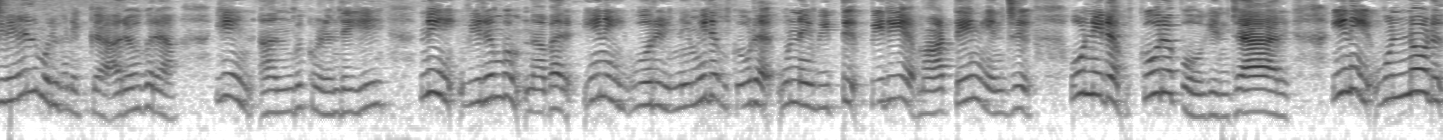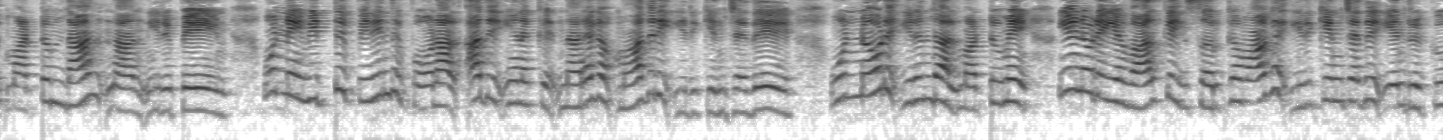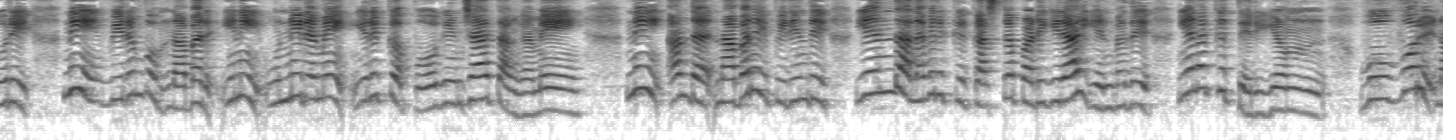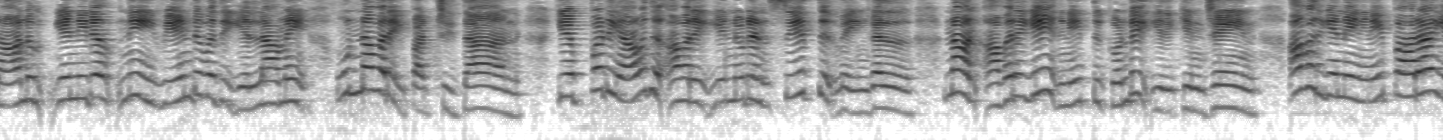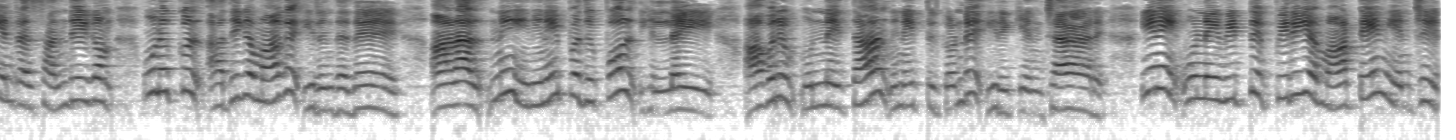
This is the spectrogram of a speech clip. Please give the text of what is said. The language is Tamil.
சிவேல் முருகனுக்கு அரோகரா. என் அன்பு குழந்தையே? நீ விரும்பும் நபர். இனி ஒரு நிமிடம் கூட உன்னை விட்டு பிரிய மாட்டேன் என்று உன்னிடம் கூறப் போகின்றார் இனி உன்னோடு மட்டும்தான் நான் இருப்பேன். உன்னை விட்டு பிரிந்து போனால் அது எனக்கு நரகம் மாதிரி இருக்கின்றது. உன்னோடு இருந்தால் மட்டுமே என்னுடைய வாழ்க்கை சொர்க்கமாக இருக்கின்றது என்று கூறி நீ விரும்பும் நபர் இனி உன்னிடமே இருக்க போகின்றார் தங்கமே. நீ அந்த நபரை பிரிந்து எந்த அளவிற்கு கஷ்டப்படுகிறாய் என்பது எனக்கு தெரியும். ஒவ்வொரு நாளும் என்னிடம் நீ வேண்டுவது எல்லாமே உன்னவரை பற்றித்தான். எப்படியாவது அவரை என்னுடன் சேர்த்து வைங்கள் நான் அவரையே நினைத்து கொண்டு இருக்கின்றேன். அவர் என்னை நினைப்பாரா என்ற சந்தேகம் உனக்குள் அதிகமாக இருந்தது. ஆனால் நீ நினைப்பது போல் இல்லை. அவரும் உன்னைத்தான் நினைத்து கொண்டு இருக்கின்றார். இனி உன்னை விட்டு பிரிய மாட்டேன் என்று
